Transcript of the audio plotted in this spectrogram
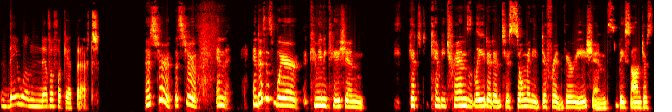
they will never forget that. That's true. That's true. And and this is where communication gets can be translated into so many different variations based on just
